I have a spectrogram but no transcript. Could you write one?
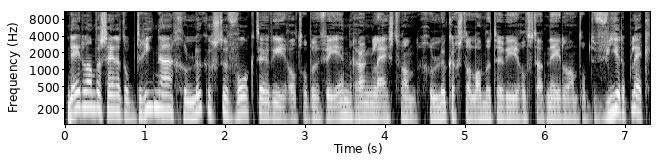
Nederlanders zijn het op drie na gelukkigste volk ter wereld. Op een VN-ranglijst van gelukkigste landen ter wereld staat Nederland op de vierde plek.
